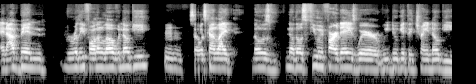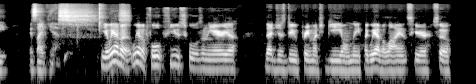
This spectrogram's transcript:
and i've been really falling in love with no gi. Hmm so it's kind of like those you know those few and far days where we do get to train no gi. It's like yes. Yeah. We have a we have a full few schools in the area that just do pretty much gi only. Like we have Alliance here, so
